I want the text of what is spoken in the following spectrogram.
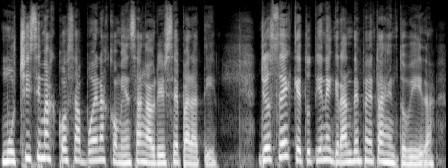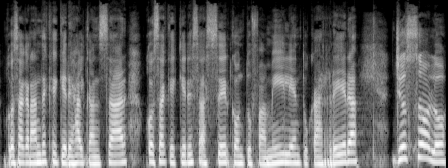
muchísimas cosas buenas comienzan a abrirse para ti. Yo sé que tú tienes grandes metas en tu vida, cosas grandes que quieres alcanzar, cosas que quieres hacer con tu familia, en tu carrera. Yo solo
